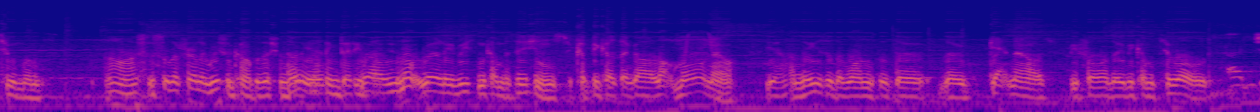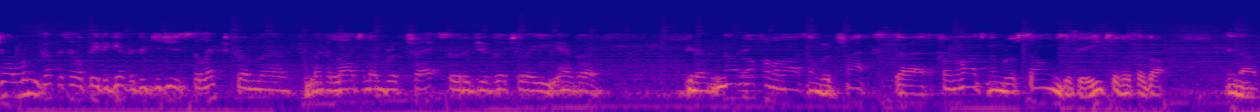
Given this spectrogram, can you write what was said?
two months. Oh, so, so they're fairly recent compositions. Oh, yeah. Nothing dating well, not really recent compositions because they've got a lot more now. Yeah. And these are the ones that they're, they're getting out before they become too old. Uh, John, when you got this LP together, did, did you select from uh, like a large number of tracks, or did you virtually have a, you know, Not, not from a large number of tracks, uh, from a large number of songs, you see. Each of us have got, you know,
